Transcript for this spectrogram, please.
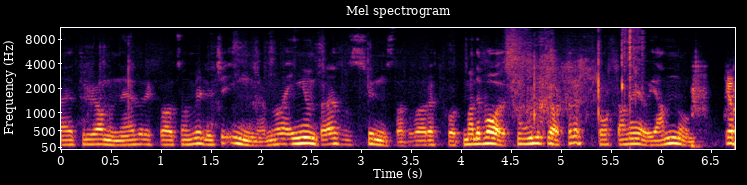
er trua med nedrykk og alt sånt, vil jo ikke innrømme Det var ingen av dem som syntes at det var rødt kort. Men det var jo soleklart rødt kort. Han er jo gjennom. Ja,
